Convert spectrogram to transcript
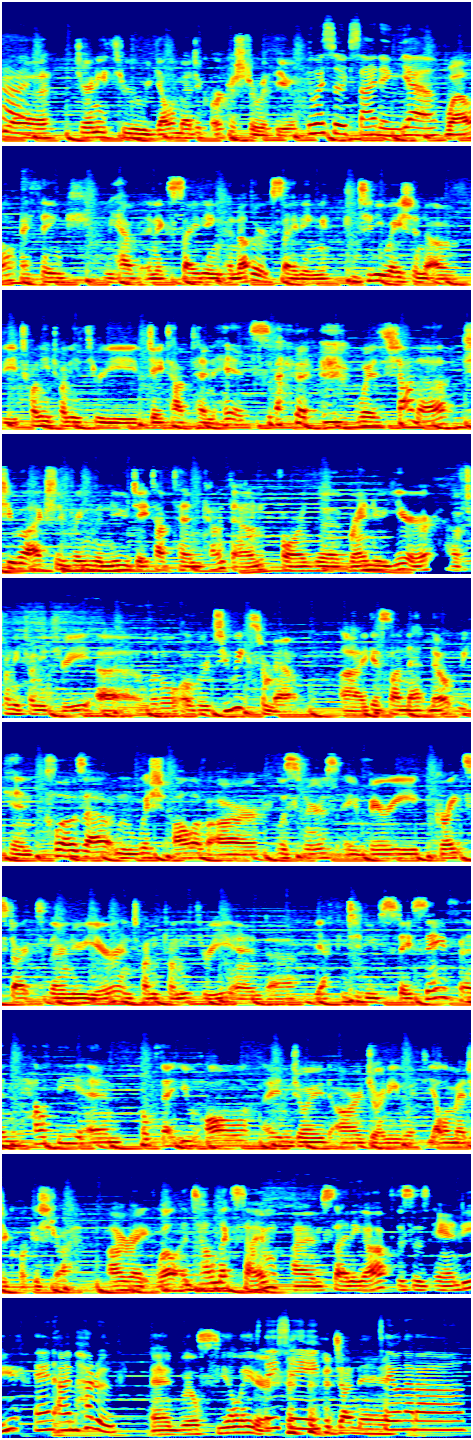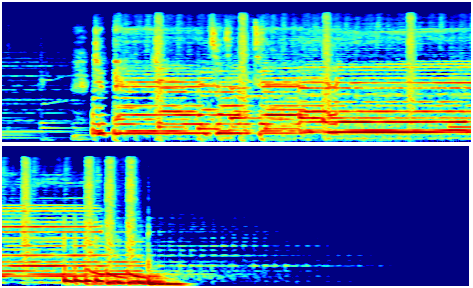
uh, journey through Yellow Magic Orchestra with you. it was so exciting. Yeah. Well, I think we have an exciting, another exciting continuation of the 2023 J Top 10 hits with Shauna. She will actually bring the new J Top 10 countdown for the brand new year of 2023 uh, a little over two weeks from now. Uh, I guess on that note, we can close out and wish all of our listeners a very great start to their new year in 2023. And uh, yeah, continue to stay safe and healthy, and hope that you all enjoyed our journey with Yellow Magic Orchestra. All right, well, until next time, I'm signing off. This is Andy, And I'm Haru. and we'll see you later. Stay safe. Jane. Sayonara. Japan Top 10.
